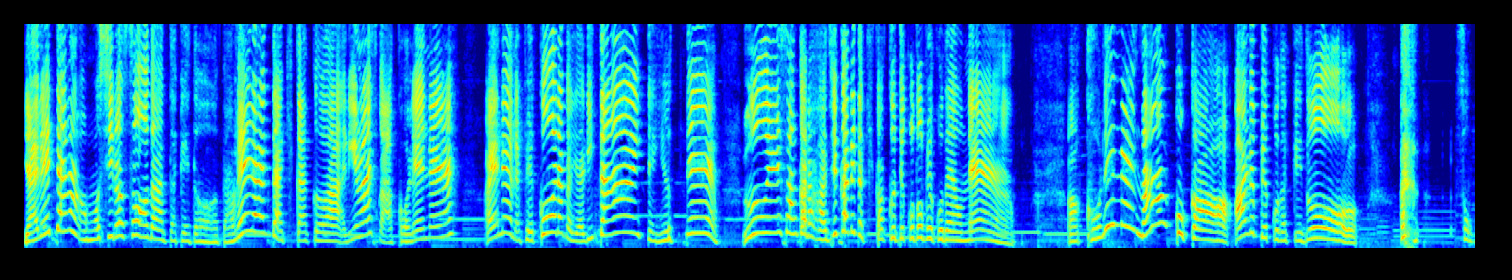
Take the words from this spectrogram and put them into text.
やれたら面白そうだったけど、ダメだった企画はありますか？これね。あれだよね、ペコーラがやりたいって言って、運営さんから弾かれた企画ってことペコだよね。あ、これね、何個かあるペコだけど、そっ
